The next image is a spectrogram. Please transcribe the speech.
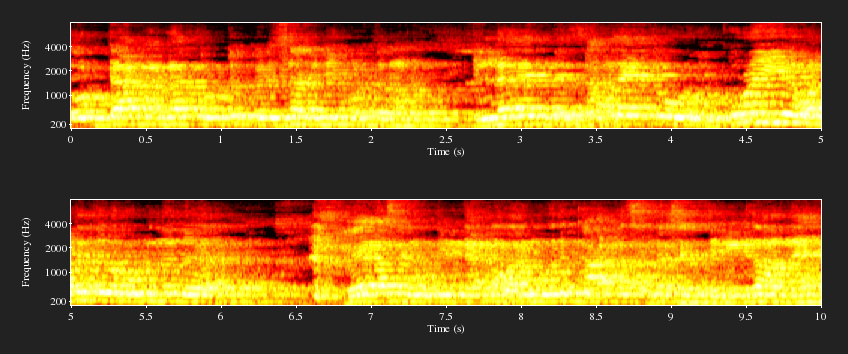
தொட்டா நல்லா தொட்டு பெருசாக எழுதி கொடுத்தணும் இல்லை இந்த சமுதாயத்தில் ஒரு குறுகிய வட்டத்தில் கொண்டு வந்து பேராசிரியர் விட்டிருக்காருன்னு வரும்போது காரில் சந்திரசேகர் திட்டிட்டு தான் வந்தேன்.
